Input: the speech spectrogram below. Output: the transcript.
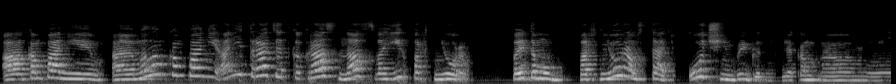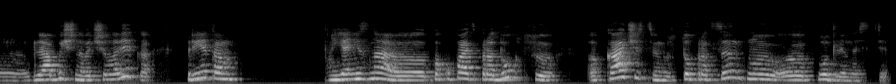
А компании, MLM-компании, они тратят как раз на своих партнеров. Поэтому партнером стать очень выгодно для, э, для обычного человека. При этом я не знаю, покупать продукцию э, качественную, стопроцентную э, подлинности.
